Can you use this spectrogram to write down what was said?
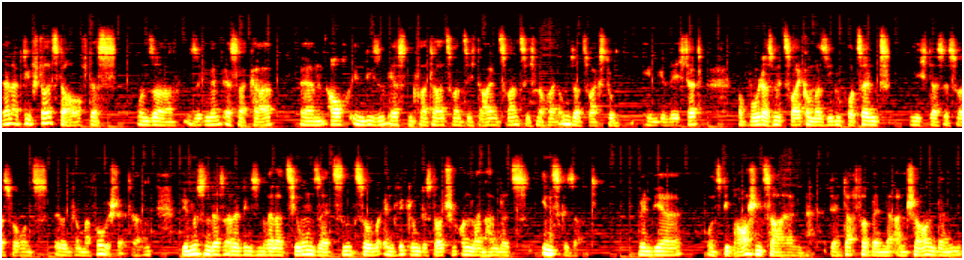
relativ stolz darauf, dass unser Segment SAK ähm, auch in diesem ersten Quartal 2023 noch ein Umsatzwachstum hingelegt hat, obwohl das mit 2,7 Prozent nicht das ist, was wir uns irgendwann mal vorgestellt haben. Wir müssen das allerdings in Relation setzen zur Entwicklung des deutschen Onlinehandels insgesamt. Wenn wir uns die Branchenzahlen der Dachverbände anschauen, dann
